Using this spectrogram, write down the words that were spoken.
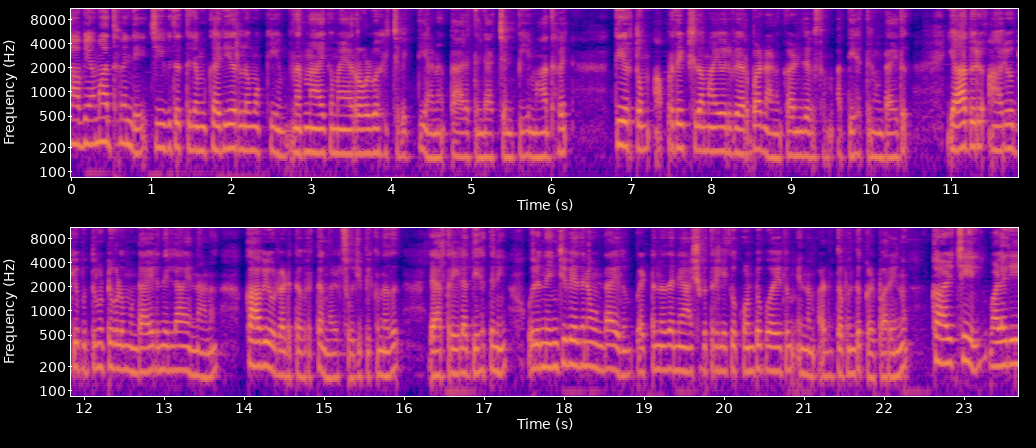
കാവ്യമാധവന്റെ ജീവിതത്തിലും കരിയറിലും കരിയറിലുമൊക്കെയും നിർണായകമായ റോൾ വഹിച്ച വ്യക്തിയാണ് താരത്തിന്റെ അച്ഛൻ പി മാധവൻ. തീർത്തും അപ്രതീക്ഷിതമായ ഒരു വേർപാടാണ് കഴിഞ്ഞ ദിവസം അദ്ദേഹത്തിനുണ്ടായത്. യാതൊരു ആരോഗ്യ ബുദ്ധിമുട്ടുകളും ഉണ്ടായിരുന്നില്ല എന്നാണ് കാവ്യയോടടുത്ത വൃത്തങ്ങൾ സൂചിപ്പിക്കുന്നത്. രാത്രിയിൽ അദ്ദേഹത്തിന് ഒരു നെഞ്ചുവേദന ഉണ്ടായതും പെട്ടെന്ന് തന്നെ ആശുപത്രിയിലേക്ക് കൊണ്ടുപോയതും എന്നും അടുത്ത ബന്ധുക്കൾ പറയുന്നു. കാഴ്ചയിൽ വളരെ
